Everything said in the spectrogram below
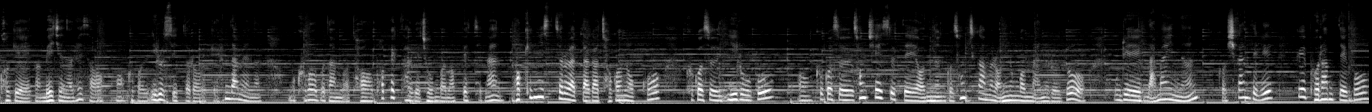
거기에 그 매진을 해서 어, 그걸 이룰 수 있도록 이렇게 한다면은 뭐 그거보다 뭐 더 퍼펙트하게 좋은 건 없겠지만 버킷리스트를 갖다가 적어놓고 그것을 이루고 어, 그것을 성취했을 때 얻는 그 성취감을 얻는 것만으로도 우리의 남아있는 그 시간들이 꽤 보람되고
